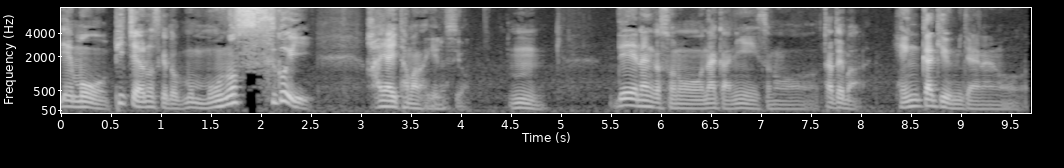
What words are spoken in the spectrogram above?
で、もう、ピッチャーやるんですけど、もうものすごい速い球投げるんですよ。うん。で、なんかその中に、その、例えば変化球みたいなの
